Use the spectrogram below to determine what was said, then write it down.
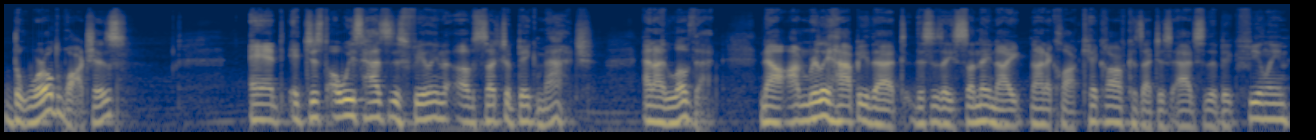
the world watches and it just always has this feeling of such a big match. And I love that. Now, I'm really happy that this is a Sunday night, 9 o'clock kickoff, because that just adds to the big feeling.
